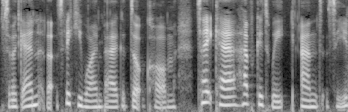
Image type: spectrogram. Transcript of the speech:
So again, that's vickyweinberg.com. Take care, have a good week and see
